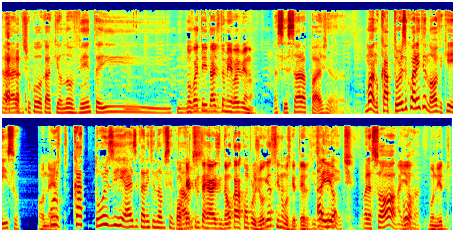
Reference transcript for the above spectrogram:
Caralho, deixa eu colocar aqui, ó. 90 e. Não vai ter idade também, vai vendo. Acessar a página. Mano, 14,49, que isso? Honesto. Por R$14,49. Qualquer 30 reais, então, o cara compra o jogo e assina o Mosqueteiros. Exatamente. Olha só, Aí, porra. ó. Bonito.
